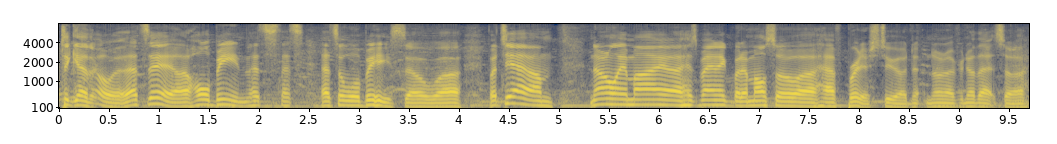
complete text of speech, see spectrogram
together. Oh, that's it, a whole bean. That's that's that's what we'll be. So, uh, but yeah, um, not only am I uh, Hispanic, but I'm also uh, half British too. I don't know if you know that. So I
